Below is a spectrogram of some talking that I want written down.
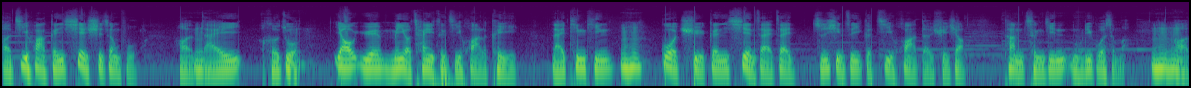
呃计划跟县市政府啊、嗯。来合作，邀约没有参与这个计划了，可以来听听，嗯哼，过去跟现在在执行这一个计划的学校，他们曾经努力过什么？嗯啊，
